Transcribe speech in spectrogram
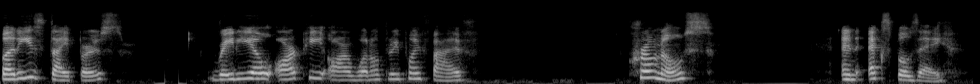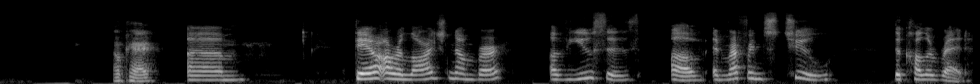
Buddy's Diapers, Radio RPR 103.5, Chronos, and Expose. Okay. Um, there are a large number of uses of and reference to the color red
